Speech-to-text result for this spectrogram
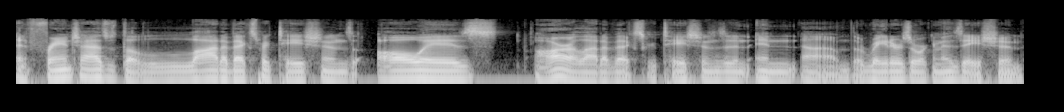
a franchise with a lot of expectations. Always are a lot of expectations in, in um, the Raiders organization.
